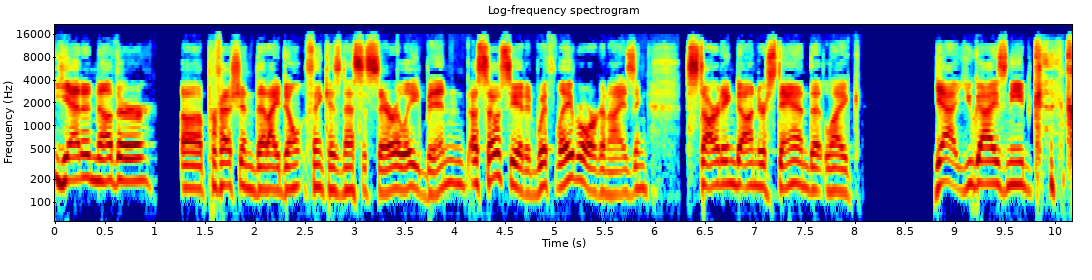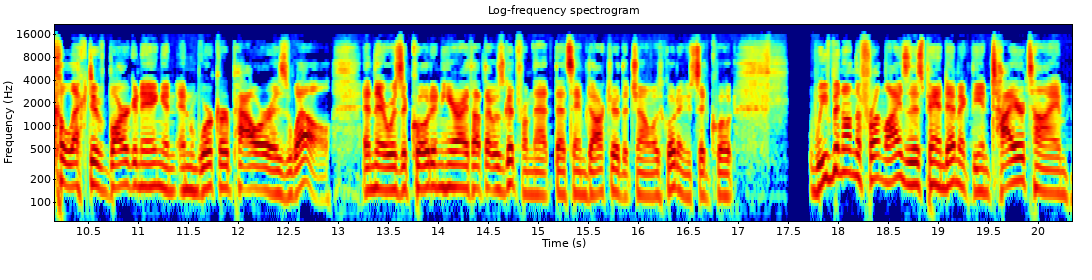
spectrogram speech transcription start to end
yet another uh, profession that I don't think has necessarily been associated with labor organizing starting to understand that like yeah, you guys need collective bargaining and, and worker power as well. And there was a quote in here I thought that was good from that that same doctor that John was quoting who said, quote, We've been on the front lines of this pandemic the entire time,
